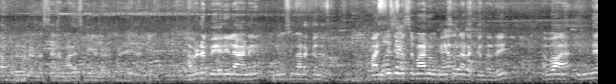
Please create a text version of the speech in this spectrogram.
കബറുകളുള്ള സ്ഥലമാണ് ശ്രീകണ്ഠപുരം പള്ളി അവരുടെ പേരിലാണ് ഉറൂസ് നടക്കുന്നത്. അപ്പോൾ അഞ്ച് ദിവസമാണ് ഉറൂസ് നടക്കുന്നത്. അപ്പോൾ ഇന്ന്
